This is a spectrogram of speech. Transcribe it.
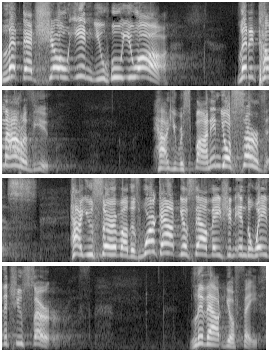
Let that show in you who you are. Let it come out of you. How you respond in your service how you serve others. Work out your salvation in the way that you serve. Live out your faith.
